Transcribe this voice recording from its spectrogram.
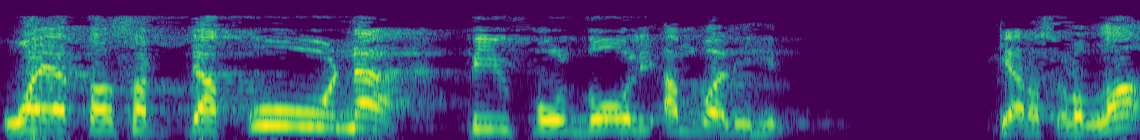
Wa yatasaddaquna bifuduli amwalihim. Ya Rasulullah,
